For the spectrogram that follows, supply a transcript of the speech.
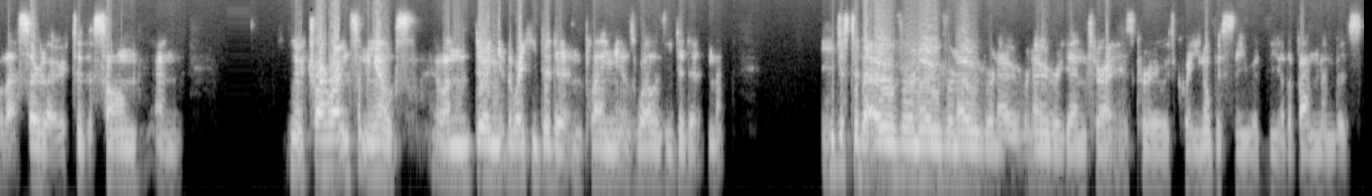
or that solo to the song, and know, try writing something else and doing it the way he did it and playing it as well as he did it. And he just did that over and over and over and over and over again throughout his career with Queen, obviously with the other band members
